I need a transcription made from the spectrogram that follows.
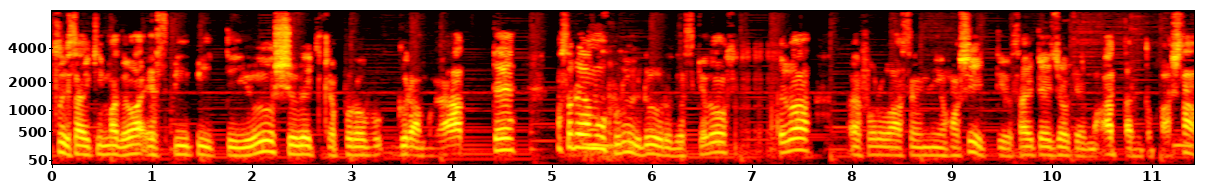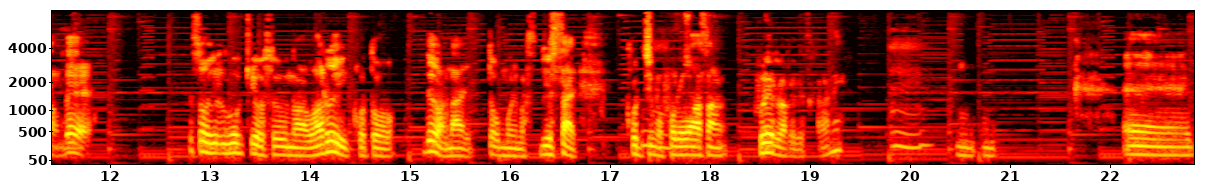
つい最近までは SPP っていう収益化プログラムがあって、まあそれはもう古いルールですけど、それはえフォロワー1000人欲しいっていう最低条件もあったりとかしたので、そういう動きをするのは悪いことではないと思います。実際、こっちもフォロワーさん増えるわけですからね。うん。うんうん。えー、っ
